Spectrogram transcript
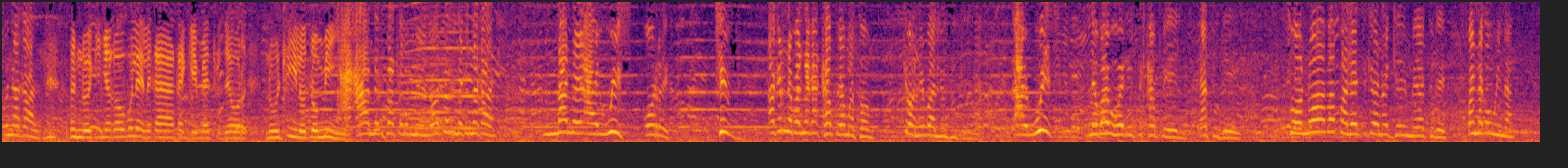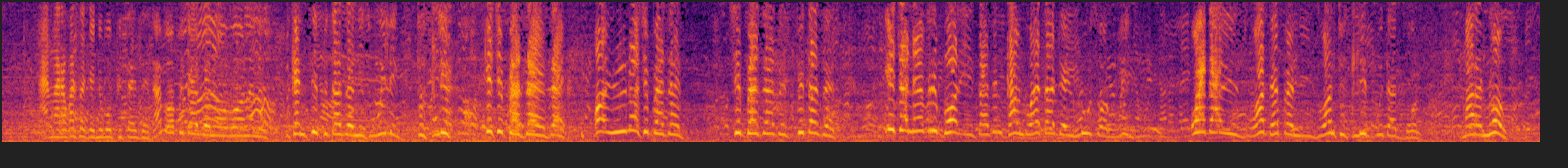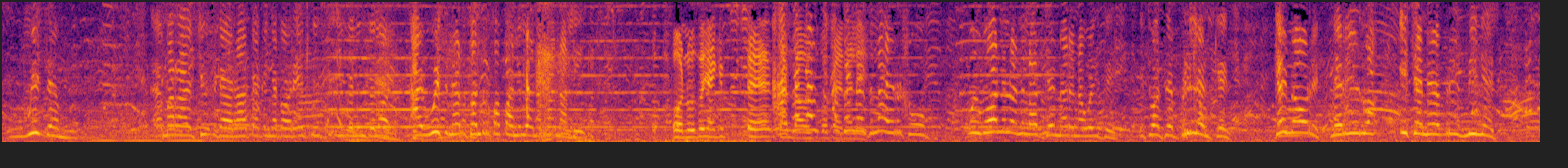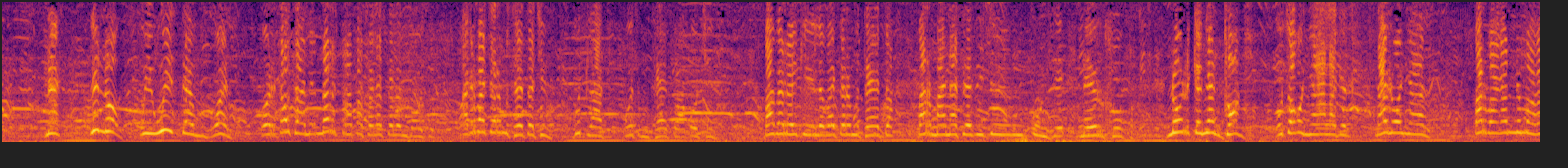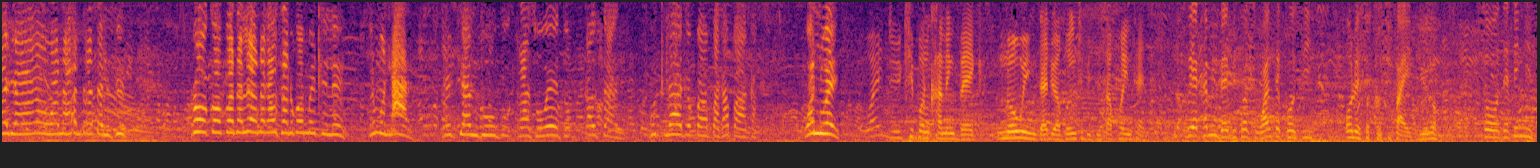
o nyakazi no ke nyaka o bolele ka ka game ya today gore ne o tlile o tlo minya a ne ke sa tle go mmele wa tse re ne ke nyakang? Nna ne i wish ore chiefs a ke re ne ba nyaka cup ya mathomo. Ke yone ba lositse i wish ne ba e hweditse cup ele ya today. So no ba paletse ke yona game ya today. Ba nyaka winang Ah, mara kwa sa kene bo peterson a ah, bo peterson wa bona lo. You can see peterson is willing to sleep. Ke xibezeze oh you know she xibezeze xibezeze is peterson each and every ball it doesn't count whether they lose or win. Whether is what happened is want to sleep with that ball. Mara no. Wish them mara chiefs ka e rata ke nyaka gore at least e be le ntho le i wish ne re tshwanetse re kopane le yone finaleng o no so nyake eh, Sundowns na e re tlhopo o e bone le yone last game ya rena wednesday. It was a brilliant game. Game ya gore ne re lwa each and every minute. Ne le no we wish them well. Gore ka osane nna re trapa fela stellenbosch. A ke re ba tšere mothetwa chiefs good luck with mothetwa ko chiefs ba berekile ba tšere mothetwa ba re manaseditše nkunzi ne e re tlhopha no re kenya ndlondlo o tswa go nyala ke re na ile o nyala. Ba re ba ganne magadi a one hundred and fifty. Ro kopana le yena ka osane ko metleleng le monare. Re tia nduku ra soweto ka osane good luck pakapaka one way Why do you keep on coming back knowing that you are going to be disappointed? we are coming back because once a Kosi, always a Kosified, you know. So the thing is,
